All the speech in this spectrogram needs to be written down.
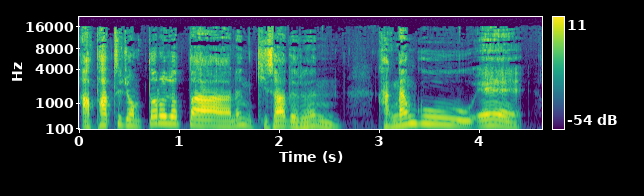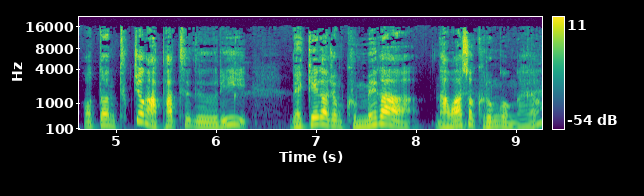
아파트 좀 떨어졌다는 기사들은 강남구의 어떤 특정 아파트들이 몇 개가 좀 금매가 나와서 그런 건가요?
